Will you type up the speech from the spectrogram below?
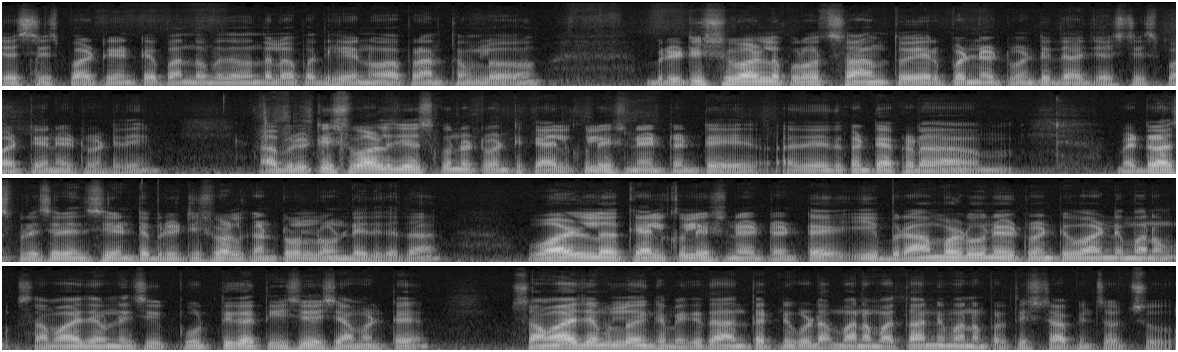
జస్టిస్ పార్టీ అంటే పంతొమ్మిది వందల పదిహేను ఆ ప్రాంతంలో బ్రిటిష్ వాళ్ళ ప్రోత్సాహంతో ఏర్పడినటువంటి ద జస్టిస్ పార్టీ అనేటువంటిది. ఆ బ్రిటిష్ వాళ్ళు చేసుకున్నటువంటి క్యాలిక్యులేషన్ ఏంటంటే అది ఎందుకంటే అక్కడ మెడ్రాస్ ప్రెసిడెన్సీ అంటే బ్రిటిష్ వాళ్ళ కంట్రోల్లో ఉండేది కదా. వాళ్ళ క్యాలిక్యులేషన్ ఏంటంటే ఈ బ్రాహ్మడు అనేటువంటి వాడిని మనం సమాజం నుంచి పూర్తిగా తీసేసామంటే సమాజంలో ఇంకా మిగతా అంతటిని కూడా మన మతాన్ని మనం ప్రతిష్టాపించవచ్చు.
